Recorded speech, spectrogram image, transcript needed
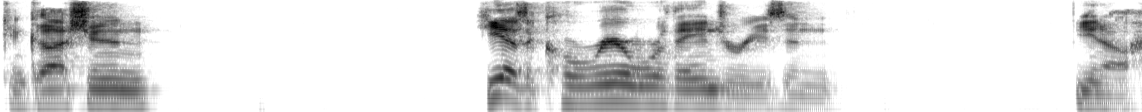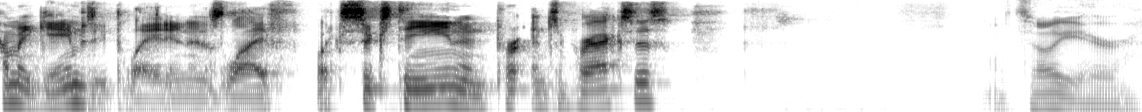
concussion. He has a career worth of injuries, and you know how many games he played in his life? Like 16 and in, in some practices. I'll tell you here.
